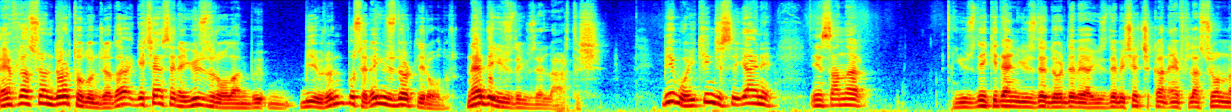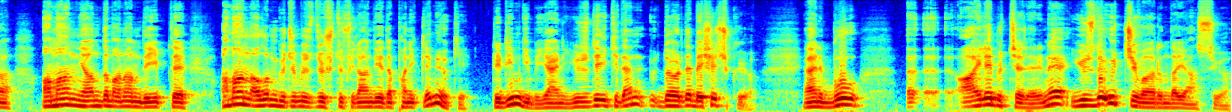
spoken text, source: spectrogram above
Enflasyon 4 olunca da geçen sene 100 lira olan bir, bir ürün bu sene 104 lira olur. Nerede %150 artış? Bir bu. ikincisi yani insanlar %2'den %4'e veya %5'e çıkan enflasyonla aman yandım anam deyip de aman alım gücümüz düştü falan diye de paniklemiyor ki. Dediğim gibi yani %2'den 4'e 5'e çıkıyor. Yani bu e, e aile bütçelerine %3 civarında yansıyor.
